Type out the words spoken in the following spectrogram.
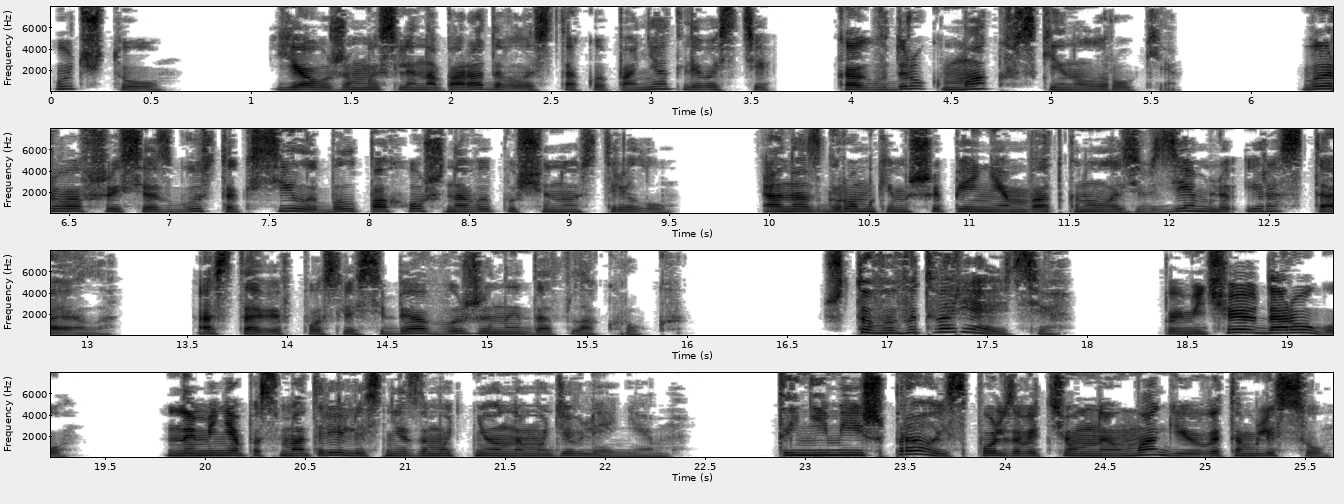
Учту. Я уже мысленно порадовалась такой понятливости, как вдруг маг вскинул руки. Вырвавшийся сгусток силы был похож на выпущенную стрелу. Она с громким шипением воткнулась в землю и растаяла, оставив после себя выжженный дотла круг. «Что вы вытворяете?» «Помечаю дорогу». На меня посмотрели с незамутненным удивлением. Ты не имеешь права использовать темную магию в этом лесу.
